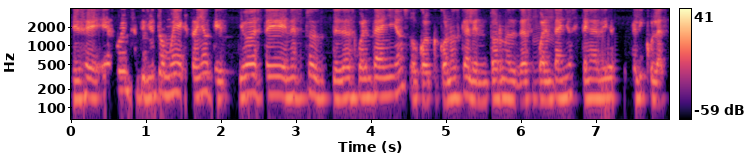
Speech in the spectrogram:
Dice, es un sentimiento muy extraño que yo esté en esto desde hace 40 años o conozca el entorno desde hace 40 años y tenga 10 películas.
